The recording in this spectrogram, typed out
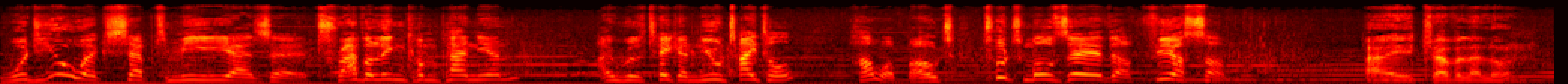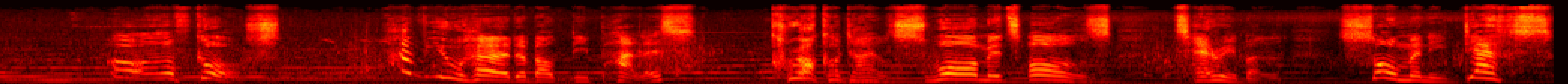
Would you accept me as a traveling companion? I will take a new title. How about Tutmose the Fearsome? I travel alone. Oh, of course. Have you heard about the palace? Crocodiles swarm its halls. Terrible. So many deaths.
